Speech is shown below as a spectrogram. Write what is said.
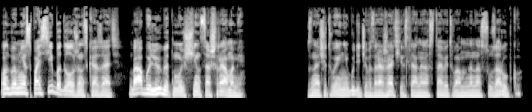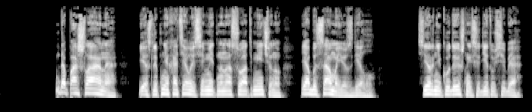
Он бы мне спасибо должен сказать. Бабы любят мужчин со шрамами». «Значит, вы не будете возражать, если она оставит вам на носу зарубку?» «Да пошла она! Если б мне хотелось иметь на носу отмечену, я бы сам ее сделал. Сир никудышный сидит у себя».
